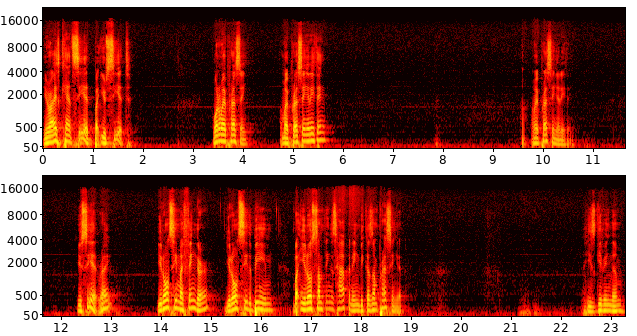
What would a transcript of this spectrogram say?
your eyes can't see it, but you see it. What am I pressing? Am I pressing anything? Am I pressing anything? You see it, right? You don't see my finger, you don't see the beam, but you know something is happening because I'm pressing it. He's giving them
